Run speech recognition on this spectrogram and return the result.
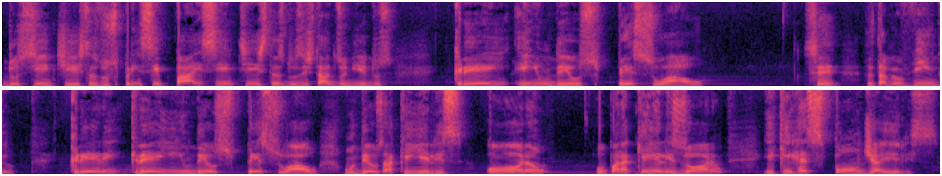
dos cientistas, dos principais cientistas dos Estados Unidos, creem em um Deus pessoal. Você está me ouvindo? Creem, creem em um Deus pessoal, um Deus a quem eles oram, ou para quem eles oram, e que responde a eles.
